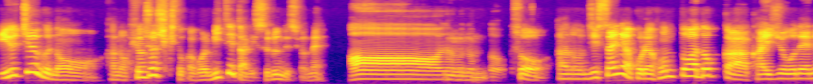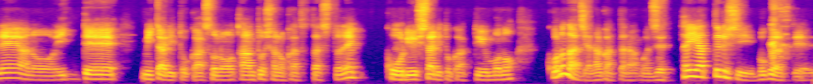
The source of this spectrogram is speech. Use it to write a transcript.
YouTube のあの表彰式とか、これ見てたりするんですよね。ああ、なるほど、うん、そう。あの、実際にはこれ本当はどっか会場でね、あの、行ってみたりとか、その担当者の方たちとね、交流したりとかっていうもの、コロナじゃなかったら、これ絶対やってるし、僕だって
